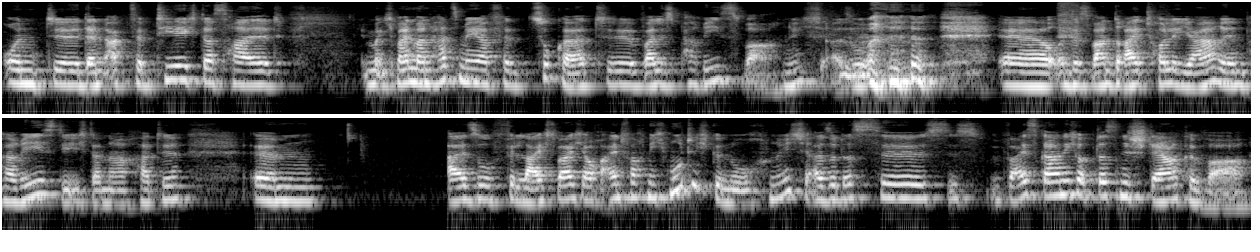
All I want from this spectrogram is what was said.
und äh, dann akzeptiere ich das halt ich meine, man hat es mir ja verzuckert, äh, weil es Paris war, nicht? Also mhm. äh, und es waren drei tolle Jahre in Paris, die ich danach hatte. Ähm, also vielleicht war ich auch einfach nicht mutig genug, nicht? Also das, äh, ist, weiß gar nicht, ob das eine Stärke war.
